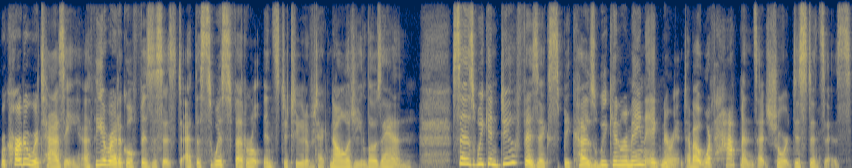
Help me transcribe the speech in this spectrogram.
Riccardo Rattazzi, a theoretical physicist at the Swiss Federal Institute of Technology, Lausanne, says we can do physics because we can remain ignorant about what happens at short distances.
